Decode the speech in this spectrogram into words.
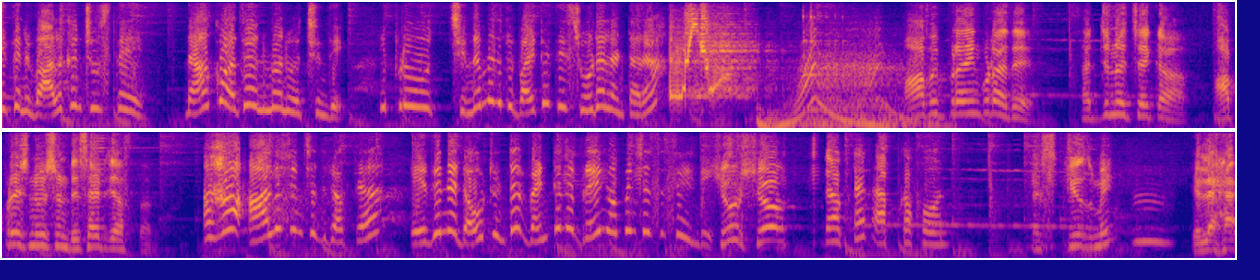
ఇతని బాలకం చూస్తే నాకు అదే అనుమానం వచ్చింది. ఇప్పుడు చిన్న మీద బయట తీసి చూడాలంటారా? మా అభిప్రాయం కూడా అదే. సర్జన్ వచ్చాక ఆపరేషన్ విషయం డిసైడ్ చేస్తారు. ఆహా ఆలోచించదు డాక్టర్ ఏదైనా డౌట్ ఉంటే వెంటనే బ్రెయిన్ ఓపెన్ చేసేసేయండి. షూర్ షూర్ డాక్టర్ ఆప్కా ఫోన్ ఎక్స్క్యూజ్ మీ ఇలా హే.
